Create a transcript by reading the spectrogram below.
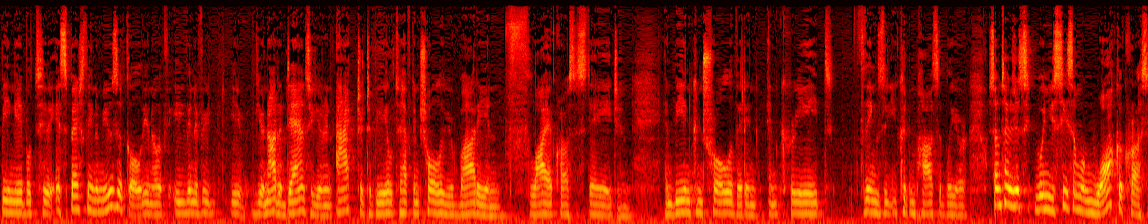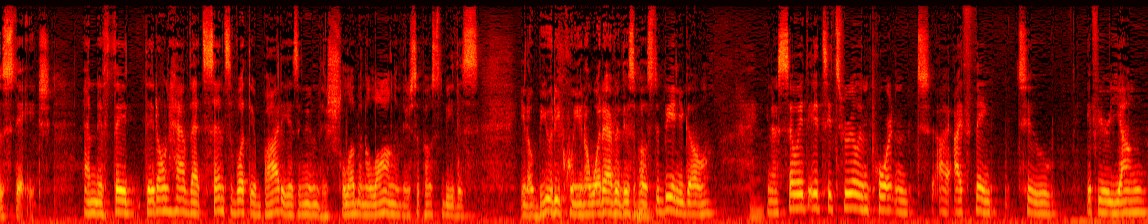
being able to, especially in a musical, you know, if, even if, you, if you're not a dancer, you're an actor, to be able to have control of your body and fly across the stage and, and be in control of it and, and create things that you couldn't possibly, or sometimes just when you see someone walk across a stage, and if they, they don't have that sense of what their body is, and they're schlubbing along and they're supposed to be this, you know, beauty queen or whatever they're supposed to be, and you go, you know, so it, it's, it's real important, I, I think, to, if you're young,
